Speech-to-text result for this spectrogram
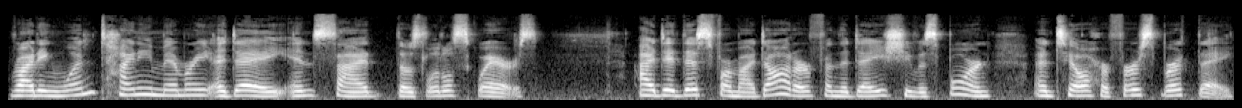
writing one tiny memory a day inside those little squares. I did this for my daughter from the day she was born until her first birthday.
